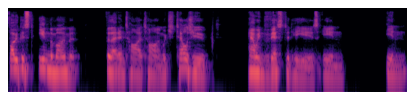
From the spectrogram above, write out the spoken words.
focused in the moment for that entire time, which tells you how invested he is in in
